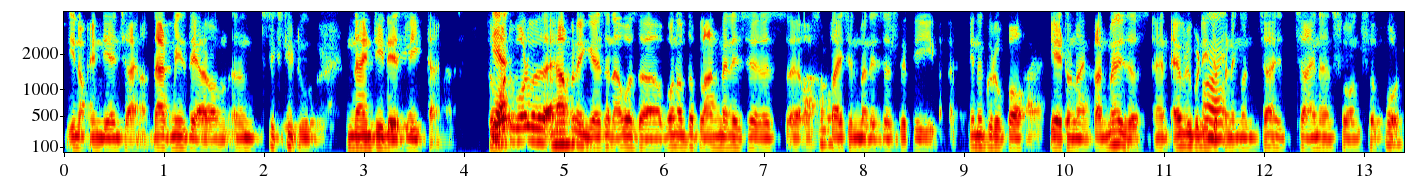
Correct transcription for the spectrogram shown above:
you know India and China. That means they are on, on 60 to 90 days lead time. So yeah. what, what was happening is, and I was uh, one of the plant managers uh, or supply chain managers with the in a group of eight or nine plant managers, and everybody right. depending on China and so on and so forth.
